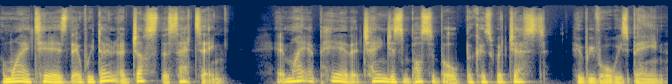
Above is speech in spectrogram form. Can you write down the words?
and why it is that if we don't adjust the setting, it might appear that change isn't possible because we're just who we've always been.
